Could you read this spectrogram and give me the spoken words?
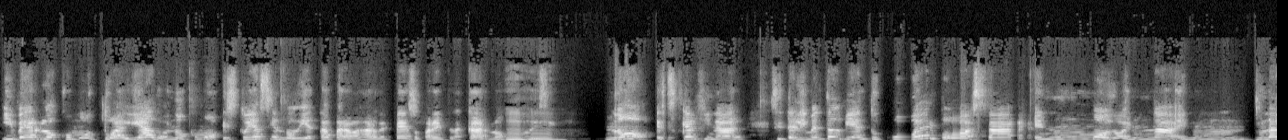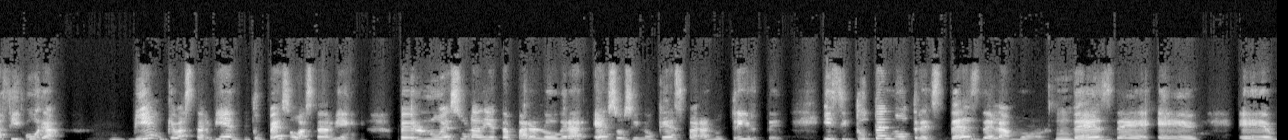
y verlo como tu aliado, no como estoy haciendo dieta para bajar de peso, para emplacar, ¿no? Como dicen. No, es que al final, si te alimentas bien, tu cuerpo va a estar en un modo, en una, en una figura bien, que va a estar bien, tu peso va a estar bien, pero no es una dieta para lograr eso, sino que es para nutrirte. Y si tú te nutres desde el amor, desde eh, eh,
